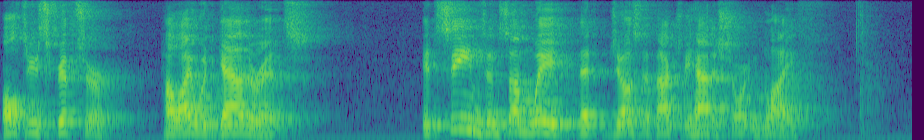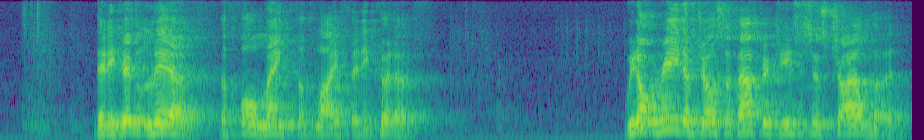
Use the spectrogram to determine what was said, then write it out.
All through Scripture, how I would gather it, it seems in some way that Joseph actually had a shortened life. That he didn't live the full length of life that he could have. We don't read of Joseph after Jesus' childhood.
